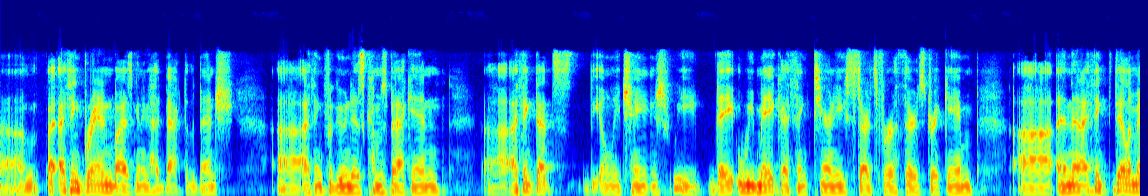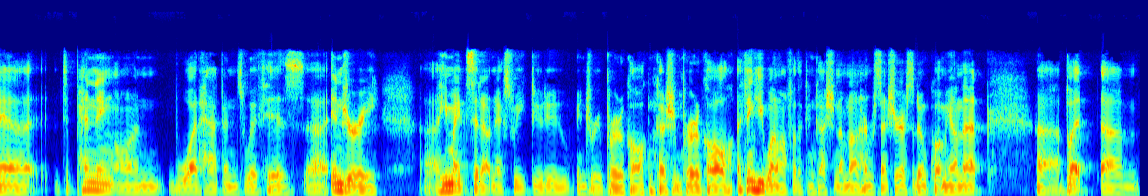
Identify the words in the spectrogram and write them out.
Um, I, I, think Brandon Bye is going to head back to the bench. Uh, I think Fagundez comes back in. Uh, I think that's the only change we they we make. I think Tierney starts for a third straight game, uh, and then I think Delamea, depending on what happens with his uh, injury, uh, he might sit out next week due to injury protocol, concussion protocol. I think he went off with a concussion. I'm not 100 percent sure, so don't quote me on that. Uh, but um,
